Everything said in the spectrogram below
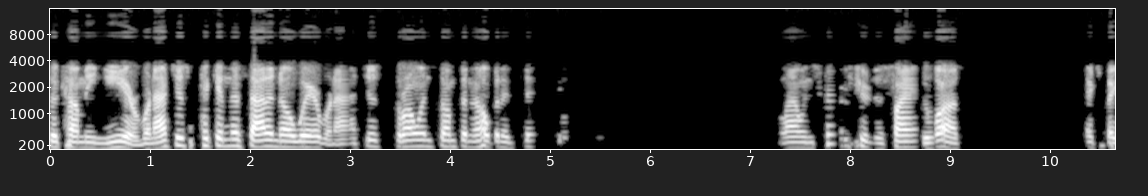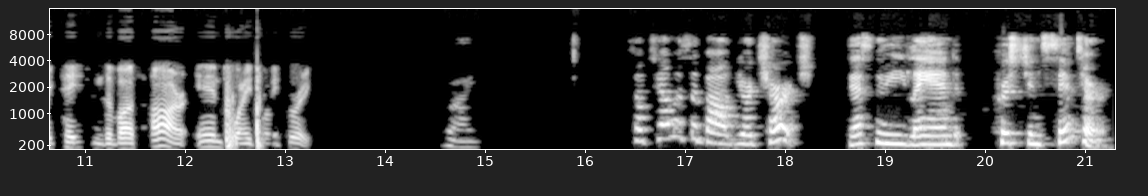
the coming year. We're not just picking this out of nowhere. We're not just throwing something and hoping it's allowing scripture to find to us expectations of us are in 2023. Right. So tell us about your church, Destiny Land Christian Center.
